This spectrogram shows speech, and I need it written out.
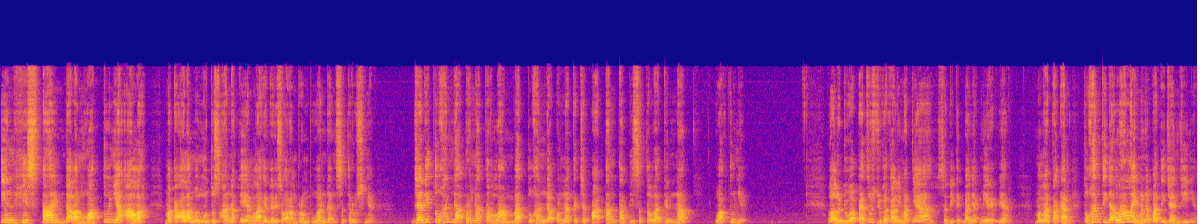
in his time dalam waktunya Allah maka Allah mengutus anaknya yang lahir dari seorang perempuan dan seterusnya. Jadi Tuhan nggak pernah terlambat, Tuhan nggak pernah kecepatan, tapi setelah genap waktunya. Lalu dua Petrus juga kalimatnya sedikit banyak mirip ya. Mengatakan Tuhan tidak lalai menepati janjinya.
